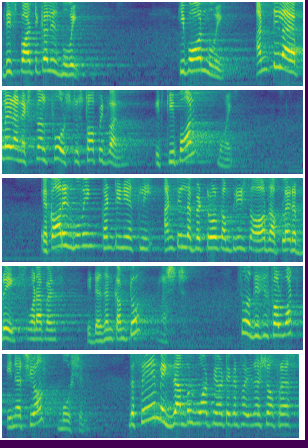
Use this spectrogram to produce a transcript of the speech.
this particle is moving, keep on moving until I applied an external force to stop it one, it keep on moving. A car is moving continuously until the petrol completes or the applied brakes, what happens? It does not come to rest. So, this is called what? Inertia of motion. The same example what we have taken for inertia of rest.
